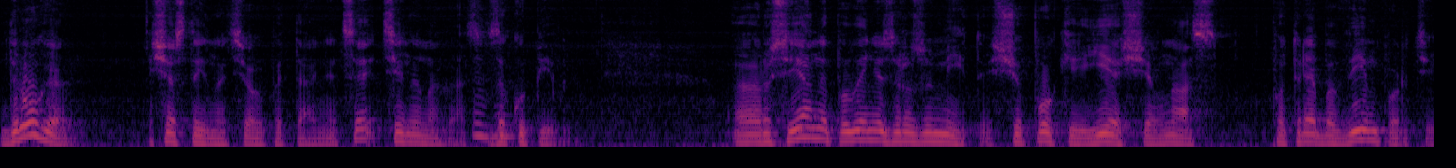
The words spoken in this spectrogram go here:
Друга частина цього питання це ціни на газ, Мгм. закупівлі. Е, Росіяни повинні зрозуміти, що поки є ще в нас потреба в імпорті,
